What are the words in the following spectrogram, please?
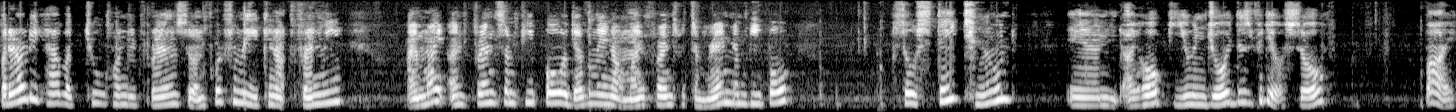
But I already have like 200 friends, so unfortunately you cannot friend me. I might unfriend some people, definitely not my friends, but some random people. So stay tuned, and I hope you enjoyed this video. So, bye.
